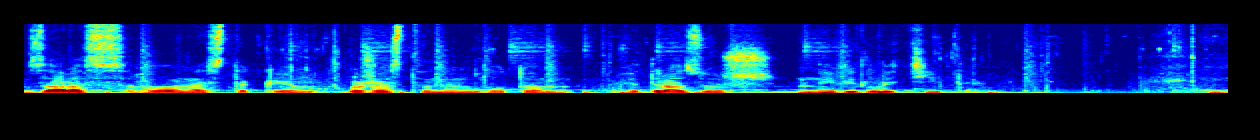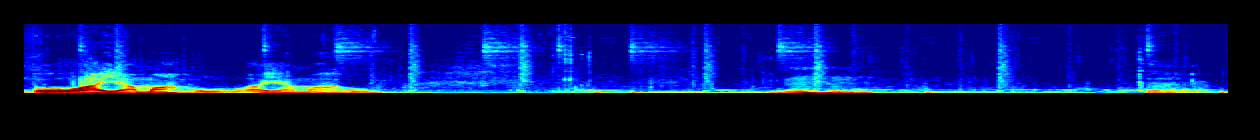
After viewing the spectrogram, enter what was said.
Зараз головне з таким божественним лутом відразу ж не відлетіти. Бо а я могу, а я могу. Угу. Так.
